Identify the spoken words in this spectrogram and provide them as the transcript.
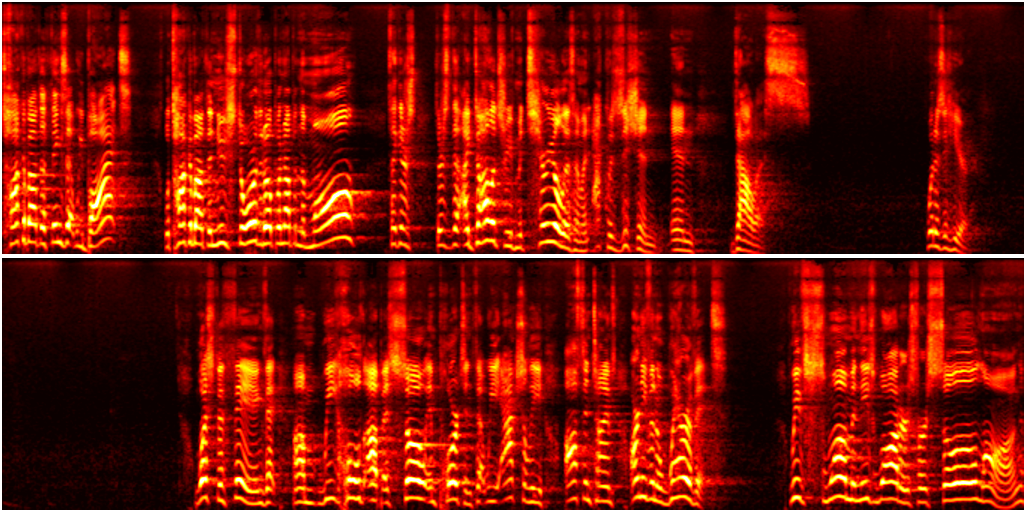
talk about the things that we bought. We'll talk about the new store that opened up in the mall. It's like there's there's the idolatry of materialism and acquisition in Dallas. What is it here? What's the thing that um, we hold up as so important that we actually oftentimes aren't even aware of it? We've swum in these waters for so long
